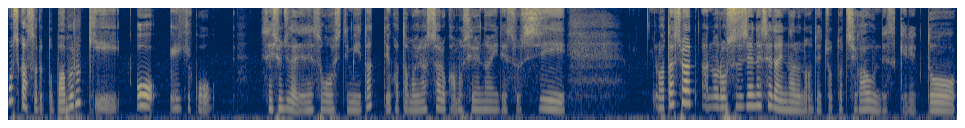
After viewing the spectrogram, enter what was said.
もしかするとバブル期を、え、結構青春時代でね、過ごしてみえたっていう方もいらっしゃるかもしれないですし、私はあのロスジェネ世代になるのでちょっと違うんですけれど、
